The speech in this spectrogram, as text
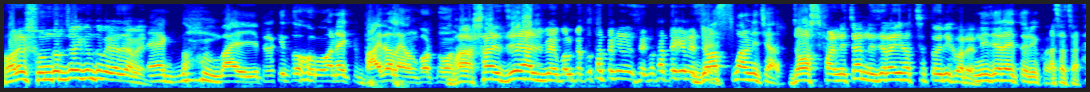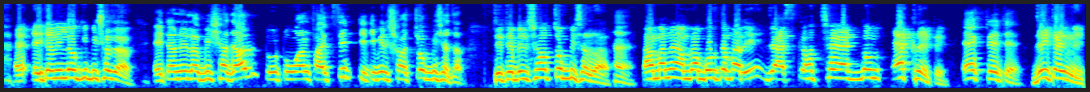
ঘরের সৌন্দর্যই কিন্তু বেড়ে যাবে। একদম ভাই এটা কিন্তু অনেক ভাইরাল এখন বর্তমানে। ভাষায় যে আসবে বলবে কোথা থেকে নিয়েছে কোথা থেকে নিয়েছে জস ফার্নিচার জস ফার্নিচার নিজেরাই হচ্ছে তৈরি করেন নিজেরাই তৈরি করে। আচ্ছা আচ্ছা এ- এইটা নিলেও কি বিশ হাজার? এটা নিল বিশ হাজার two two one five seat টিটিবিল সহ চব্বিশ হাজার। টি টেবিল সহ চব্বিশ হাজার। হ্যাঁ। তার মানে আমরা বলতে পারি যে আজকে হচ্ছে একদম এক রেটে এক রেটে যেটাই নেই।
